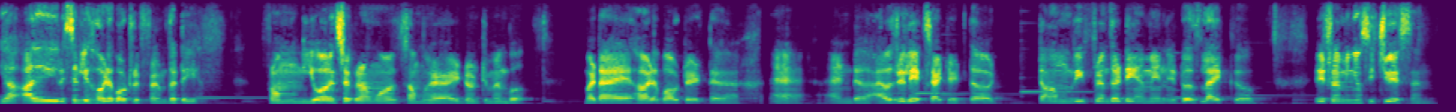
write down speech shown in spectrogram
Yeah, I recently heard about Reframe the Day from your Instagram or somewhere, I don't remember. But I heard about it uh, and uh, I was really excited. The term Reframe the Day, I mean, it was like uh, reframing your situation,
